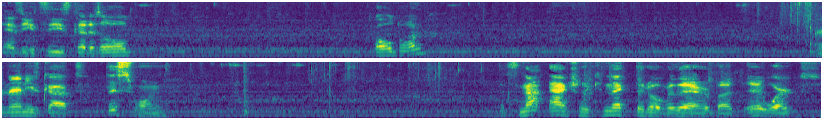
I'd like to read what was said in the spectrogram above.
As you can see, he's got his old, old one. And then he's got this one. It's not actually connected over there, but it works.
